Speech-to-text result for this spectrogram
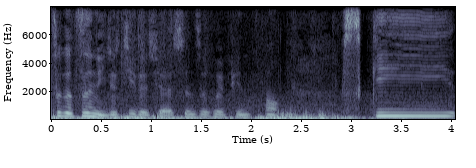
这个字你就记得起来，甚至会拼啊，schizo，schi，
